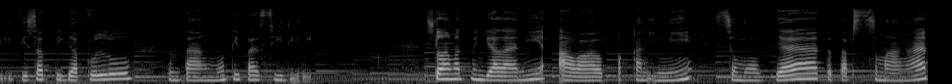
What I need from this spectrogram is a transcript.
di episode 30 tentang motivasi diri. Selamat menjalani awal pekan ini. Semoga tetap semangat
